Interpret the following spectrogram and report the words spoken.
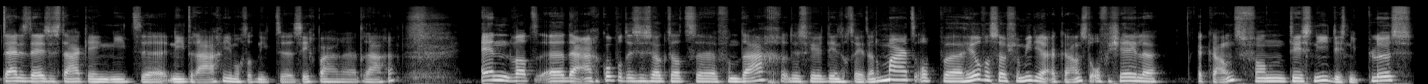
tijdens deze staking niet, uh, niet dragen. Je mocht dat niet uh, zichtbaar dragen. En wat daaraan gekoppeld is, is ook dat vandaag, dus weer dinsdag 22 maart, op heel veel social media accounts, de officiële accounts van Disney, Disney Plus,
